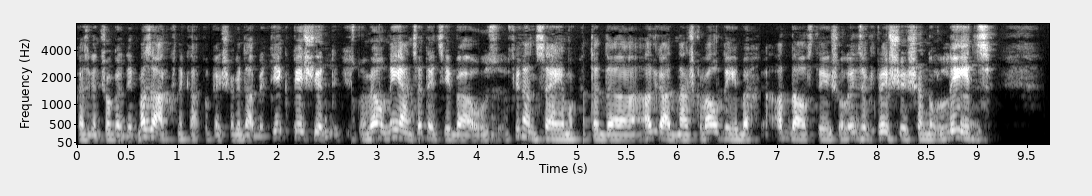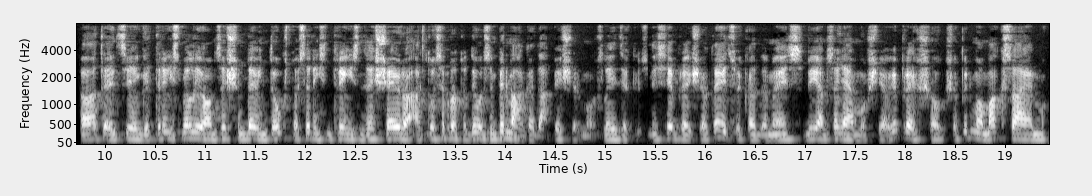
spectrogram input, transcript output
kas gan šogad ir mazāks nekā pagājušajā gadā, bet tiek piešķirti. Un vēl nianses attiecībā uz finansējumu. Tad atgādināšu, ka valdība atbalstīja šo līdzekļu piešķiršanu līdz attiecīgi 3,609,736 eiro. Ar to saprotu, 21. gadā piešķiramos līdzekļus. Es iepriekš jau teicu, ka mēs bijām saņēmuši jau iepriekš šo, šo pirmo maksājumu.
